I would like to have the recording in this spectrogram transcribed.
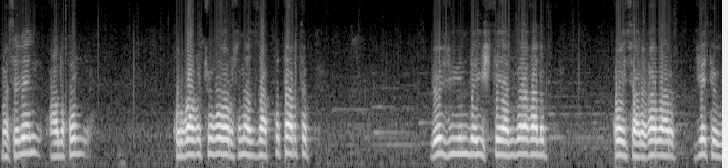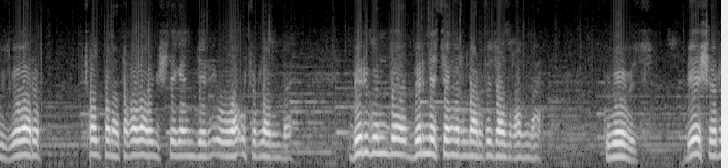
маселен алыкул кургак учуу оорусуна запкы тартып өз үйүндө иштей албай калып кой сарыга барып жет өгүзгө барып чолпон атага барып иштеген жер учурларында бир күндө бир нече ыңырларды жазганына күбөбүз беш ыр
